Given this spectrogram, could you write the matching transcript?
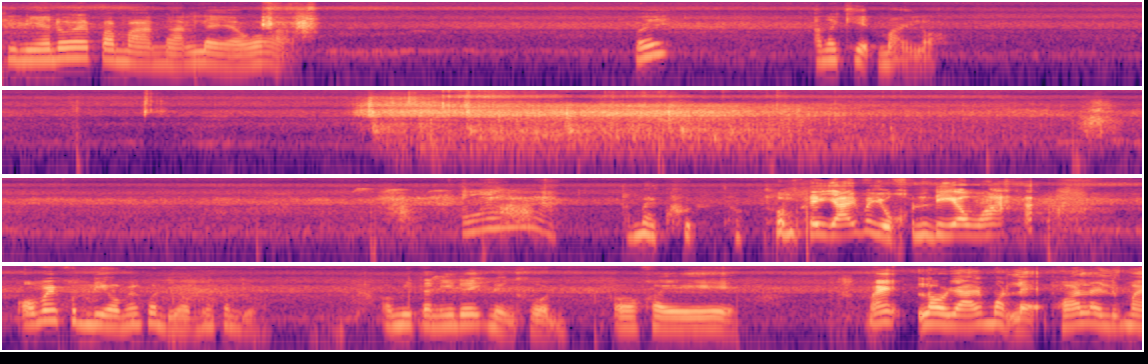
ทีเนี้ยด้วยประมาณนั้นแล้วอะ เฮ้ยอาณาเขตใหม่เหรออทำไมคุณทำไมย้ายมาอยู่คนเดียววะ อ๋อไม่คนเดียวไม่คนเดียวไม่คนเดียว เอามีตอนนี้ได้อีกหนึ่งคน โอเค ไม่เราย้ายหมดแหละเพราะอะไรรู้ไหม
